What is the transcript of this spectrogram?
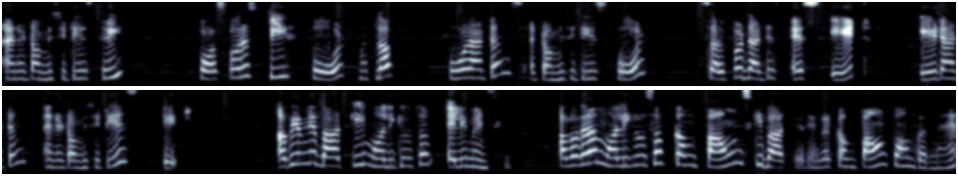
and atomicity is three phosphorus P four मतलब four atoms atomicity is four sulphur that is S eight eight atoms and atomicity is eight अभी हमने बात की मॉलिक्यूल्स ऑफ़ एलिमेंट्स की। अब अगर हम मॉलिक्यूल्स ऑफ़ कंपाउंड्स की बात करें, अगर कंपाउंड फॉर्म करना है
